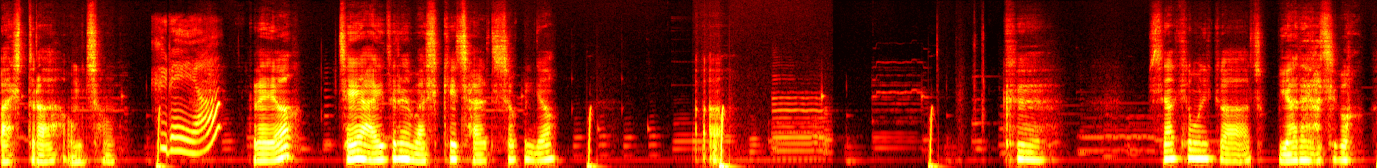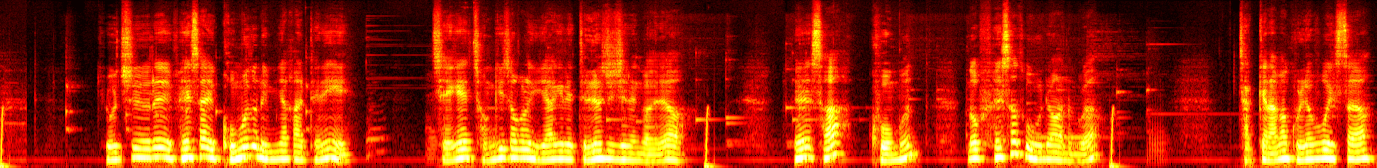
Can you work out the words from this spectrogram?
맛있더라, 엄청. 그래요? 그래요? 제 아이들은 맛있게 잘 드셨군요. 아, 그 생각해보니까 좀 미안해가지고 교주를 회사에 고문으로 입력할 테니 제게 정기적으로 이야기를 들려주시는 거예요. 회사? 고문? 너 회사도 운영하는 거야? 작게나마 굴려보고 있어요.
